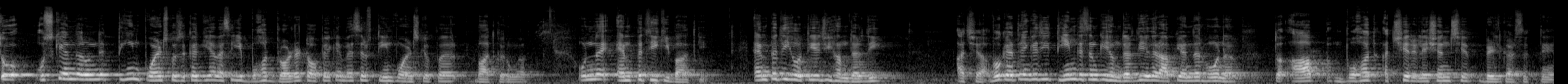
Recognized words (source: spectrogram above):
تو اس کے اندر انہوں نے تین پوائنٹس کو ذکر کیا۔ ویسے یہ بہت براڈر ٹاپک ہے، میں صرف تین پوائنٹس کے اوپر بات کروں گا۔ انہوں نے ایمپتھی کی بات کی۔ ایمپتھی ہوتی ہے جی ہمدردی۔ اچھا وہ کہتے ہیں کہ جی تین قسم کی ہمدردی اگر آپ کے اندر ہو نا، تو آپ بہت اچھے ریلیشن شپ بلڈ کر سکتے ہیں۔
